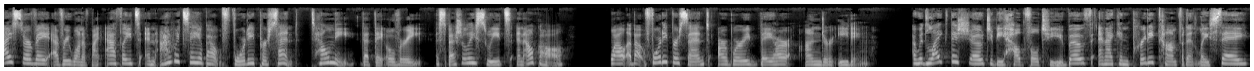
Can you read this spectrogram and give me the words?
I survey every one of my athletes, and I would say about 40% tell me that they overeat, especially sweets and alcohol, while about 40% are worried they are undereating. I would like this show to be helpful to you both, and I can pretty confidently say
